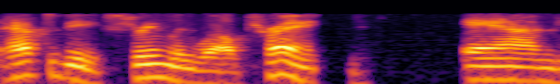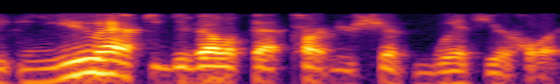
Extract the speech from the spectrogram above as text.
have to be extremely well trained, and you have to develop that partnership with your horse.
